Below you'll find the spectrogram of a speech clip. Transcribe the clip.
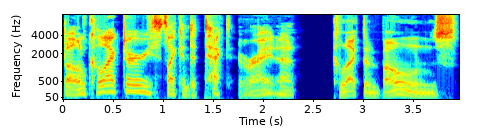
Bone collector. He's like a detective, right? Uh, Collecting bones.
